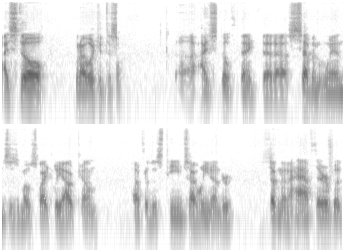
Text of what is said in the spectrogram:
I still, when I look at this, uh, I still think that uh, seven wins is the most likely outcome uh, for this team. So I lean under seven and a half there. But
